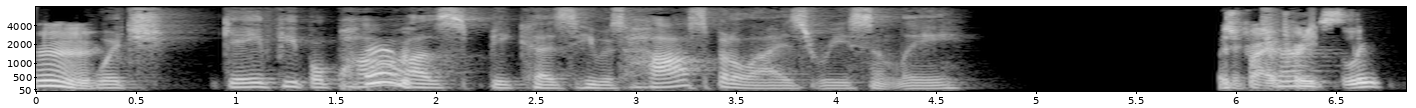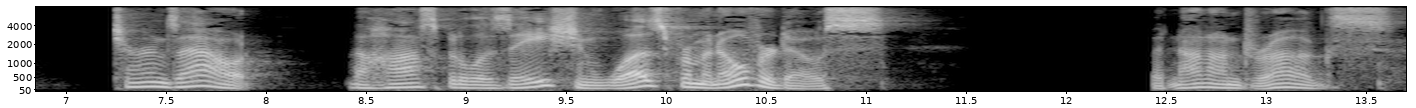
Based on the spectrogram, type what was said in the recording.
Hmm. which gave people pause because he was hospitalized recently. Which It probably turn- pretty sleep. Turns out the hospitalization was from an overdose, but not on drugs.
